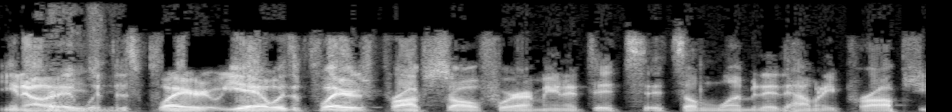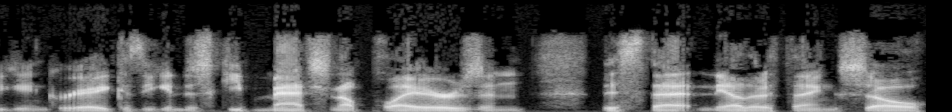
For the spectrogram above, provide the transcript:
You know, Crazy. with this player, yeah, with the players prop software, I mean, it's it's it's unlimited how many props you can create because you can just keep matching up players and this, that, and the other thing. So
